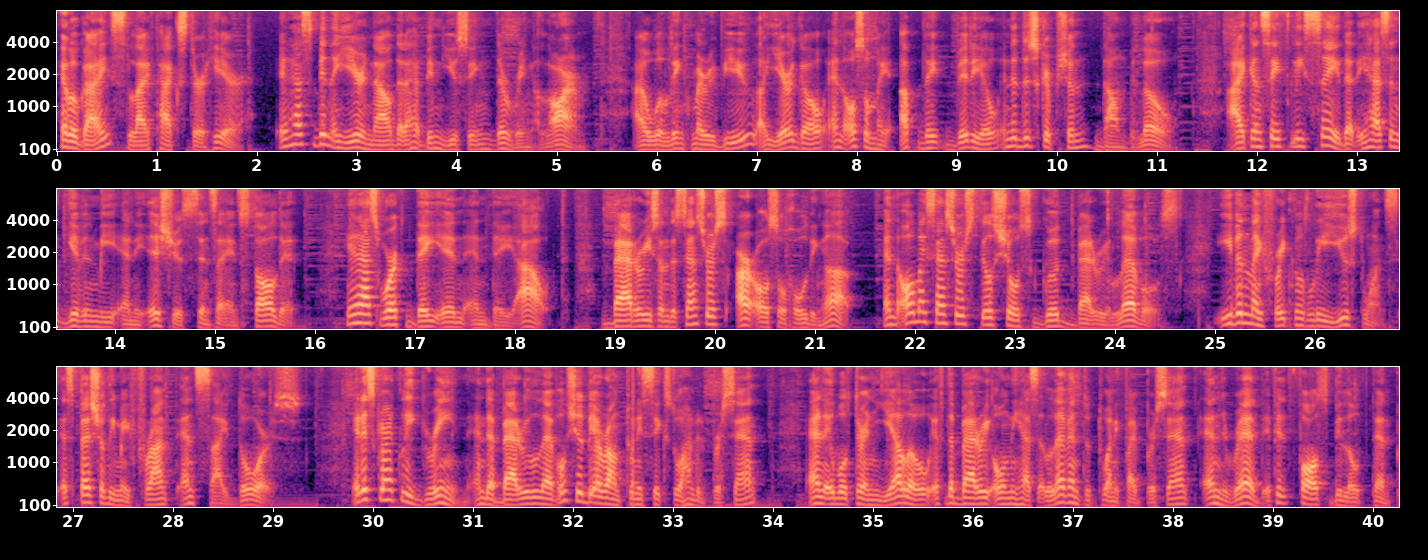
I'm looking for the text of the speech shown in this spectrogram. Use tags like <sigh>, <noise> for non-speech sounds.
Hello guys, LifeHackster here. It has been a year now that I have been using the Ring Alarm. I will link my review a year ago and also my update video in the description down below. I can safely say that it hasn't given me any issues since I installed it. It has worked day in and day out. Batteries on the sensors are also holding up, and all my sensors still shows good battery levels, even my frequently used ones, especially my front and side doors. It is currently green and the battery level should be around 26 to 100% and it will turn yellow if the battery only has 11 to 25% and red if it falls below 10%.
